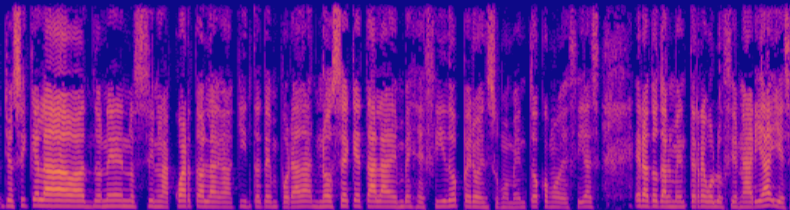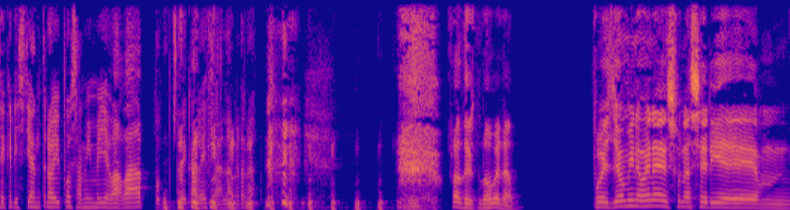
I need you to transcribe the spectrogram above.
yo sí que la abandoné, no sé si en la cuarta o la quinta temporada. No sé qué tal ha envejecido, pero en su momento, como decías, era totalmente revolucionaria y ese Christian Troy, pues a mí me llevaba de cabeza, la verdad. Francis, tu novena. Pues yo mi novena es una serie mm,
